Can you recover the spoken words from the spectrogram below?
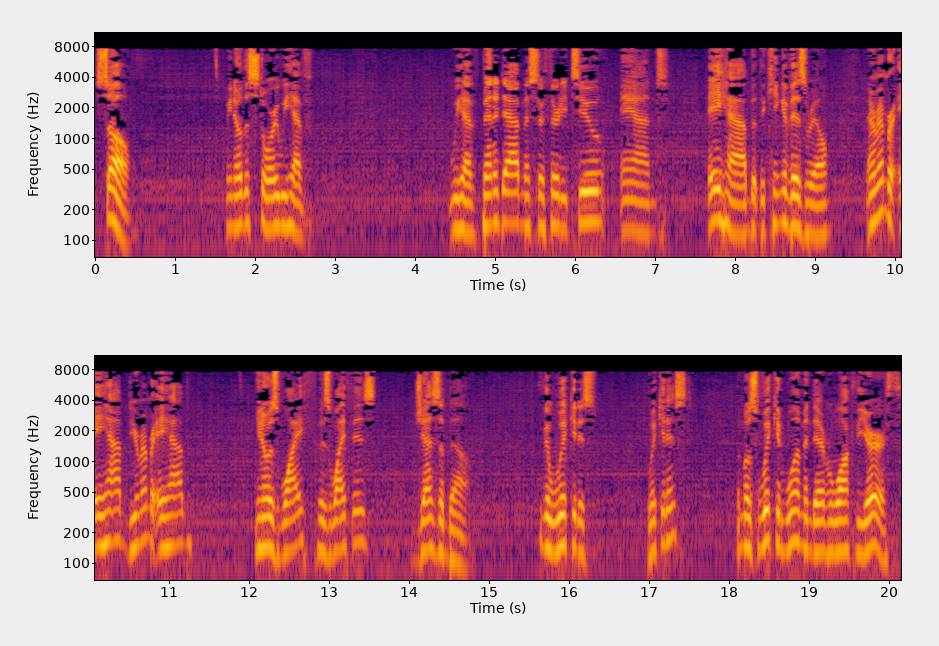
So, we know the story. We have, we have Benadad, Mr. 32, and Ahab, the king of Israel. And remember Ahab? Do you remember Ahab? You know his wife? His wife is Jezebel. The wickedest, wickedest? The most wicked woman to ever walk the earth.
